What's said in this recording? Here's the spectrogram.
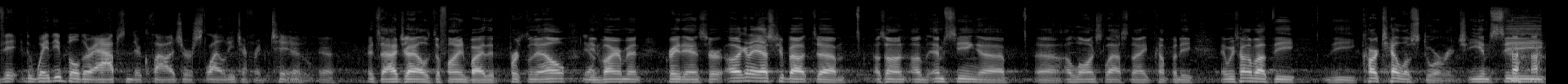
the, the way they build their apps and their clouds are slightly different too. Yeah. It's agile is defined by the personnel, the environment. Great answer. Oh, I got to ask you about. Um, I was on I'm emceeing a, uh, a launch last night, company, and we were talking about the the cartel of storage, EMC.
